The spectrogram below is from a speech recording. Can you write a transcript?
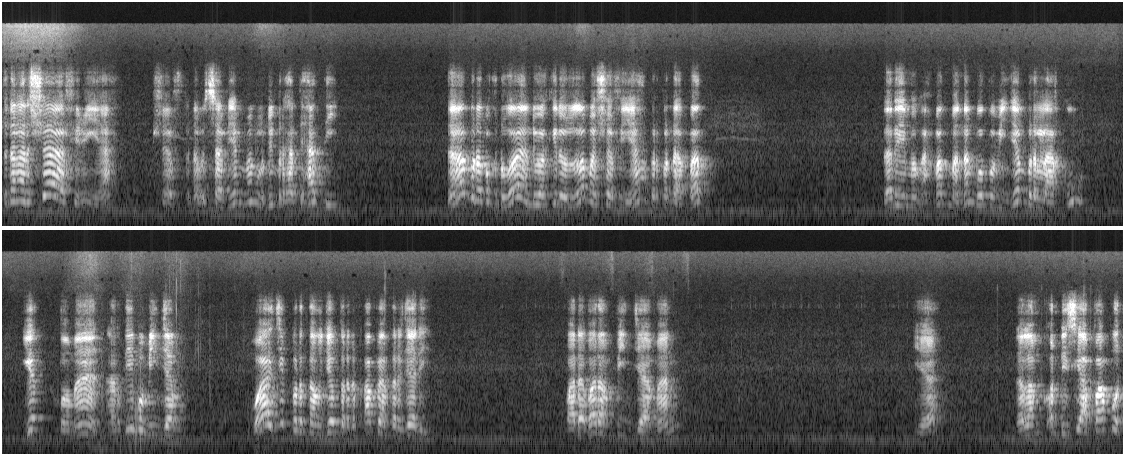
sedangkan Syafi'iyah, pendapat Syafi'iyah memang lebih berhati-hati. Dan pendapat kedua yang diwakili oleh ulama Syafi'iyah berpendapat dari Imam Ahmad Manang bahwa peminjam berlaku yat boman, artinya peminjam wajib bertanggung jawab terhadap apa yang terjadi pada barang pinjaman ya dalam kondisi apa pun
